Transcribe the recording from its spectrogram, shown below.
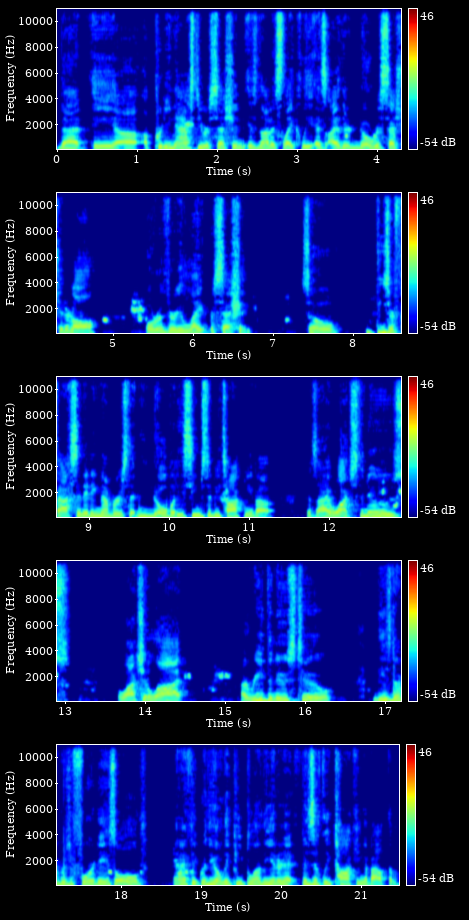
that a uh, a pretty nasty recession is not as likely as either no recession at all or a very light recession. So these are fascinating numbers that nobody seems to be talking about because I watch the news watch it a lot. I read the news too. These numbers are four days old, and I think we're the only people on the internet physically talking about them.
